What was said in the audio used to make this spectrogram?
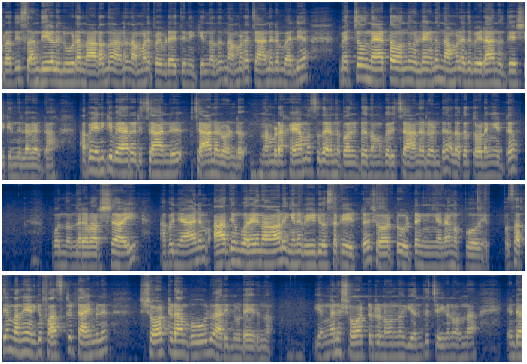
പ്രതിസന്ധികളിലൂടെ നടന്നാണ് നമ്മളിപ്പോൾ ഇവിടെ എത്തി നിൽക്കുന്നത്. നമ്മുടെ ചാനലും വലിയ മെച്ചവും നേട്ടവും ഒന്നും ഇല്ലെങ്കിലും നമ്മളിത് വിടാൻ ഉദ്ദേശിക്കുന്നില്ല കേട്ടോ. അപ്പോൾ എനിക്ക് വേറൊരു ചാനൽ ചാനലുണ്ട്. നമ്മുടെ ഹേമസുധ എന്ന് പറഞ്ഞിട്ട് നമുക്കൊരു ചാനലുണ്ട്. അതൊക്കെ തുടങ്ങിയിട്ട് ഒന്നൊന്നര വർഷമായി അപ്പോൾ ഞാനും ആദ്യം കുറേ ഇങ്ങനെ വീഡിയോസൊക്കെ ഇട്ട് ഷോർട്ടും ഇട്ട് ഇങ്ങനെ അങ്ങ് പോയി. സത്യം പറഞ്ഞാൽ എനിക്ക് ഫസ്റ്റ് ടൈമിൽ ഷോർട്ട് ഇടാൻ പോലും അറിഞ്ഞൂടായിരുന്നു. എങ്ങനെ ഷോർട്ട് ഇടണമെന്ന് എന്ത് ചെയ്യണമെന്ന് എന്റെ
